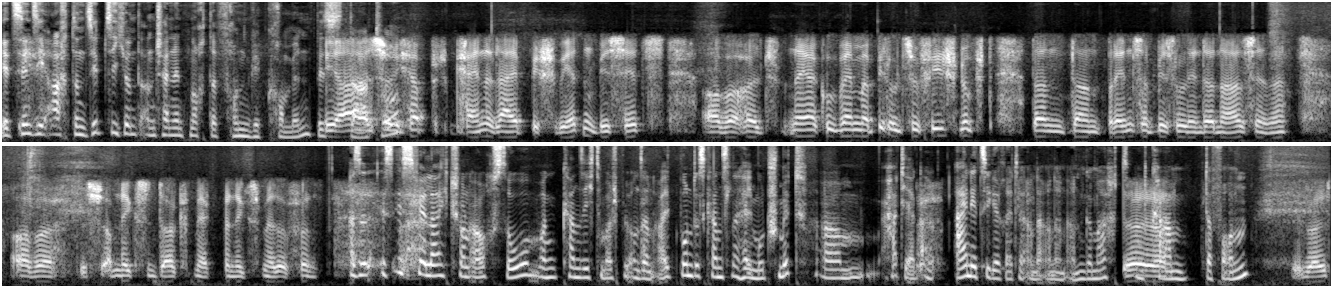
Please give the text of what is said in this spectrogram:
Jetzt sind Sie 78 und anscheinend noch davon gekommen bis ja, dato. Also ich habe keinerlei Beschwerden bis jetzt, aber halt, naja gut, wenn man ein bisschen zu viel schnupft, dann, dann brennt es ein bisschen in der Nase. Ne? Aber das, am nächsten Tag merkt man nichts mehr davon. Also es ist vielleicht schon auch so, man kann sich zum Beispiel unseren Altbundeskanzler Helmut Schmidt, ähm, hat ja eine Zigarette an der anderen angemacht ja, und ja. kam davon. Ich weiß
